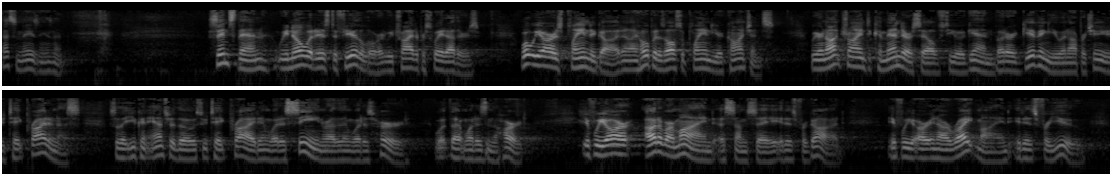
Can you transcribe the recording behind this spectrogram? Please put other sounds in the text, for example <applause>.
That's amazing, isn't it? Since then, we know what it is to fear the Lord. We try to persuade others. What we are is plain to God, and I hope it is also plain to your conscience. We are not trying to commend ourselves to you again, but are giving you an opportunity to take pride in us, so that you can answer those who take pride in what is seen rather than what is heard, what, than what is in the heart. If we are out of our mind, as some say, it is for God. If we are in our right mind, it is for you.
